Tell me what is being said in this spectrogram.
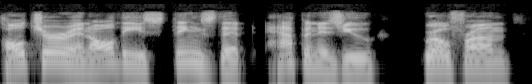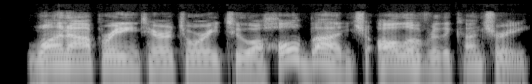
culture and all these things that happen as you grow from one operating territory to a whole bunch all over the country.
